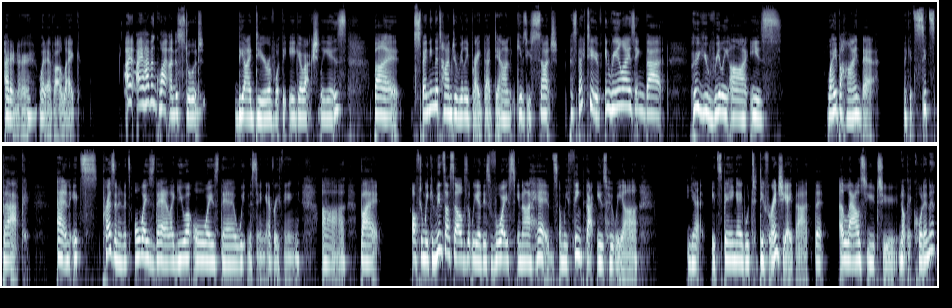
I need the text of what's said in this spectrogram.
I don't know, whatever. Like, I, I haven't quite understood the idea of what the ego actually is, but spending the time to really break that down gives you such perspective in realizing that who you really are is way behind there. Like it sits back and it's present and it's always there. Like you are always there witnessing everything. Uh, but often we convince ourselves that we are this voice in our heads and we think that is who we are. Yet it's being able to differentiate that that allows you to not get caught in it.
